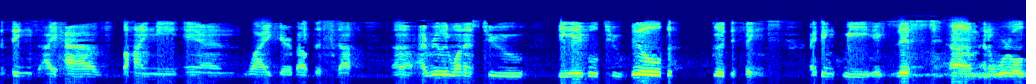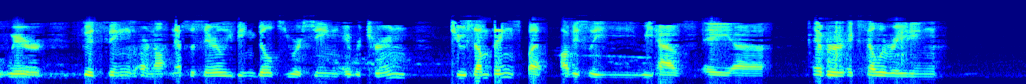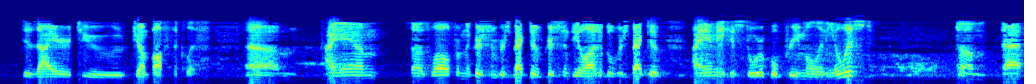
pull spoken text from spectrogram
the things I have behind me and why I care about this stuff. Uh, I really want us to be able to build good things. I think we exist um, in a world where good things are not necessarily being built. You are seeing a return to some things, but obviously we have a uh, ever accelerating desire to jump off the cliff. Um, I am, so as well from the Christian perspective, Christian theological perspective, I am a historical premillennialist. Um, that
